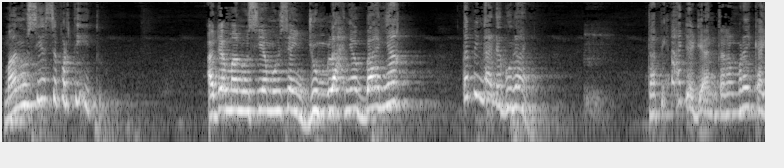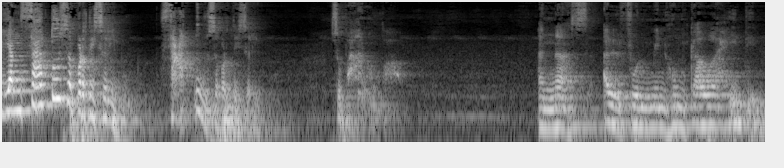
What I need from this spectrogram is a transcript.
Manusia seperti itu. Ada manusia-manusia yang jumlahnya banyak, tapi nggak ada gunanya. Tapi ada di antara mereka yang satu seperti seribu. Satu seperti seribu. Subhanallah. Anas alfun minhum kawahidin.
